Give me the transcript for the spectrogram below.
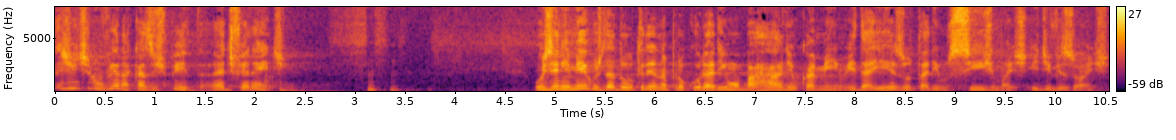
A gente não vê na casa espírita, é diferente. Os inimigos da doutrina procurariam barrar-lhe o caminho, e daí resultariam cismas e divisões.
